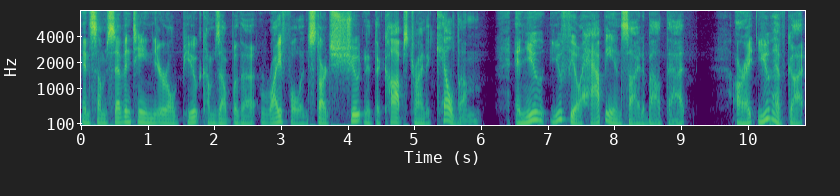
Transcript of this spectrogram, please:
and some 17 year old puke comes up with a rifle and starts shooting at the cops trying to kill them, and you you feel happy inside about that, all right, you have got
